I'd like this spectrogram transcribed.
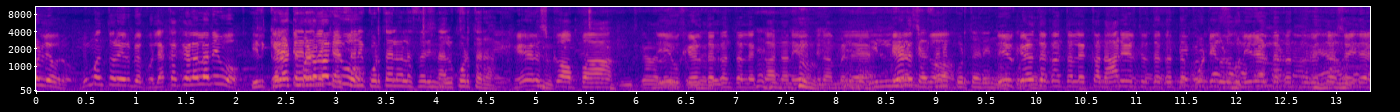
ಒಳ್ಳೆಯವರು. ನಿಮ್ಮಂತವ್ರು ಇರಬೇಕು. ಲೆಕ್ಕ ಕೇಳಲ್ಲ ನೀವು. ಇಲ್ಲಿ ಗಲಾಟೆ ಮಾಡಲ್ಲ ನೀವು. ಕೆಲಸನೇ ಕೊಡ್ತಾ ಇಲ್ವಲ್ಲ ಸರ್ ಇನ್ನು ಅಲ್ಲಿ ಕೊಡ್ತಾರ? ಕೇಳಿಸ್ಕೋಪ್ಪ. ನೀವು ಕೇಳ್ತಕ್ಕಂಥ ಲೆಕ್ಕ ನಾನು ಹೇಳ್ತೀನಿ ಆಮೇಲೆ. ಕೇಳಿಸ್ಕೋ. ಕೆಲ್ಸನೇ ಕೊಡ್ತಾರೆ ನೀವು ಕೇಳ್ತಕ್ಕಂಥ ಲೆಕ್ಕ ನಾನು ಹೇಳ್ತಿರ್ತಕ್ಕಂಥ ಕೋಟಿಗಳಿಗೂ ನೀನು ಹೇಳ್ತಕ್ಕಂಥ ವ್ಯತ್ಯಾಸ ಇದೆ.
